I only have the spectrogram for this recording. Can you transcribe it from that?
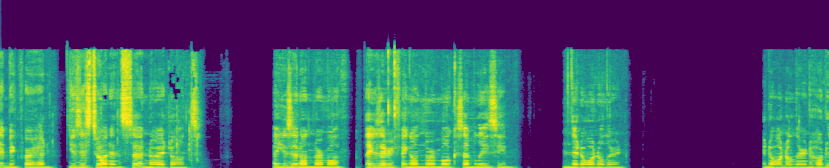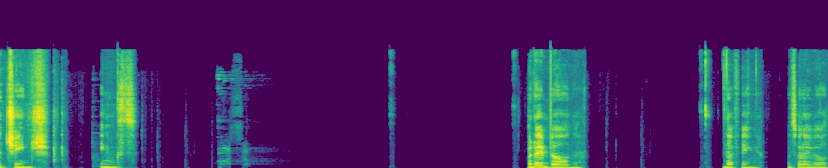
Hey big forehead. Use this two on Insta? No I don't. I use it on normal. I use everything on normal because I'm lazy. And I don't want to learn. I don't want to learn how to change things. What I build? Nothing. That's what I build.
